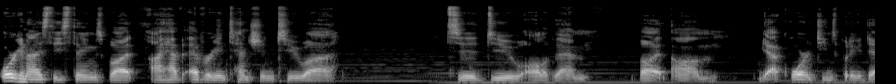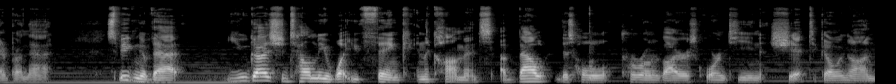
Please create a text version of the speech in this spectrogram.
organize these things, but I have every intention to uh, to do all of them. But um, yeah, quarantine's putting a damper on that. Speaking of that, you guys should tell me what you think in the comments about this whole coronavirus quarantine shit going on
